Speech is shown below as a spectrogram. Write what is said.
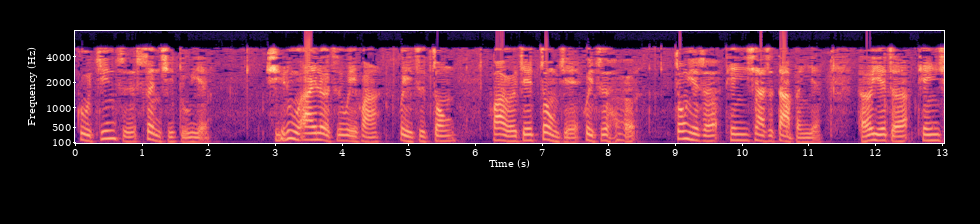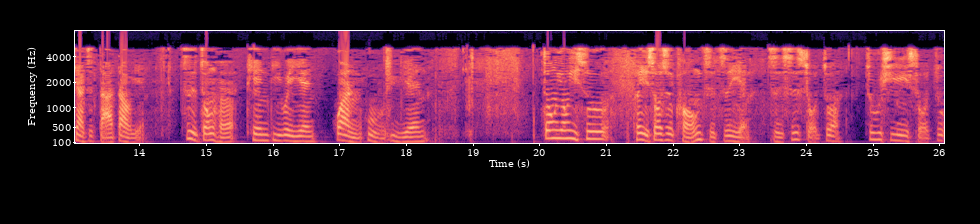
故君子慎其独也。喜怒哀乐之谓花，谓之中。花而皆众结，谓之和。中也则，天下之大本也；和也则，天下之达道也。至中和，天地未焉，万物欲焉。《中庸》一书可以说是孔子之言，子思所作，朱熹所著，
